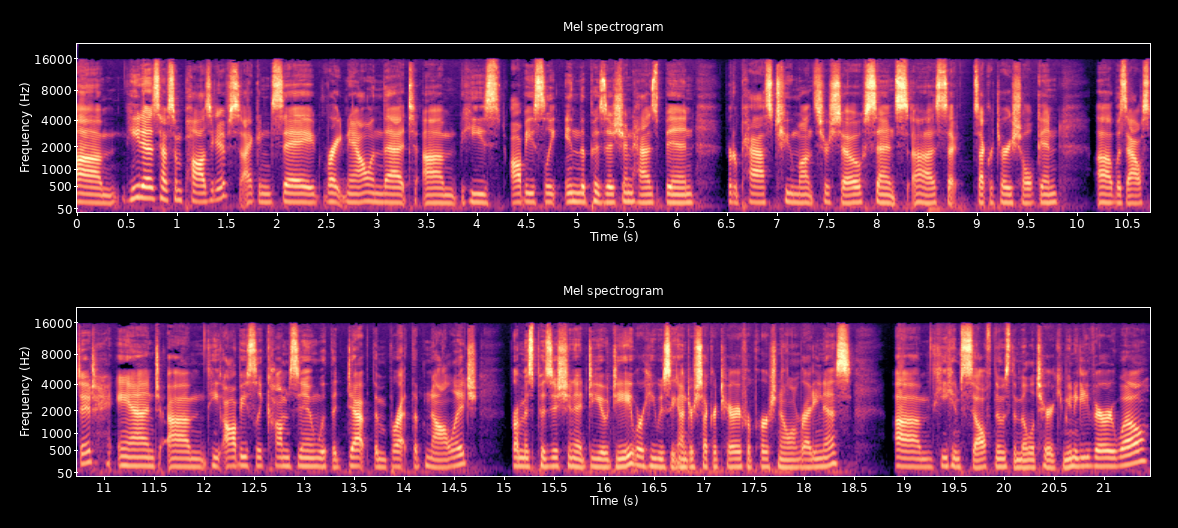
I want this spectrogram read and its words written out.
Um, he does have some positives, I can say right now, in that um, he's obviously in the position, has been for the past two months or so since uh, Se- Secretary Shulkin uh, was ousted. And um, he obviously comes in with the depth and breadth of knowledge from his position at DoD, where he was the Undersecretary for Personnel and Readiness. Um, he himself knows the military community very well.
